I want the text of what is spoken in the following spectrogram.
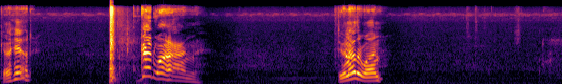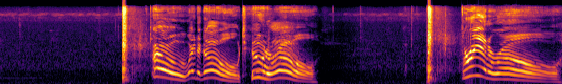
Go ahead. Good one! Do another one. Oh, way to go! Two in a row! Three in a row!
